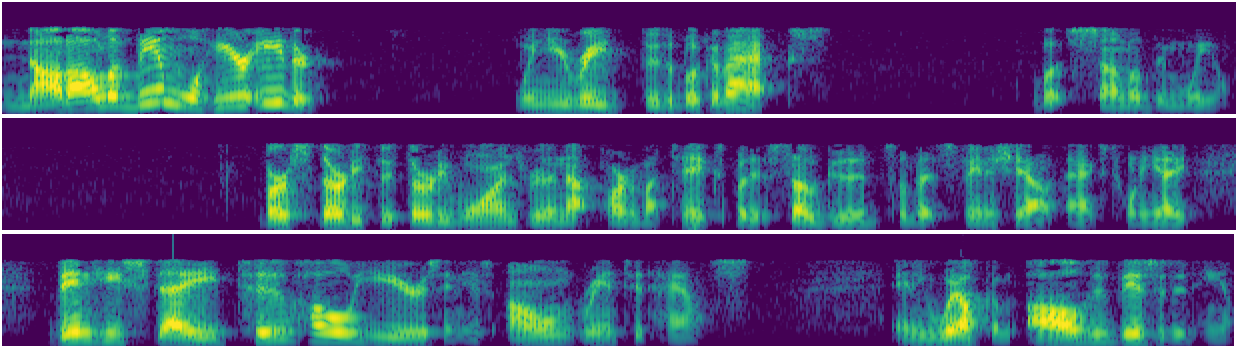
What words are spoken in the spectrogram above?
Not all of them will hear either when you read through the book of Acts, but some of them will. Verse 30 through 31 is really not part of my text, but it's so good, so let's finish out Acts 28. Then he stayed two whole years in his own rented house, and he welcomed all who visited him,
